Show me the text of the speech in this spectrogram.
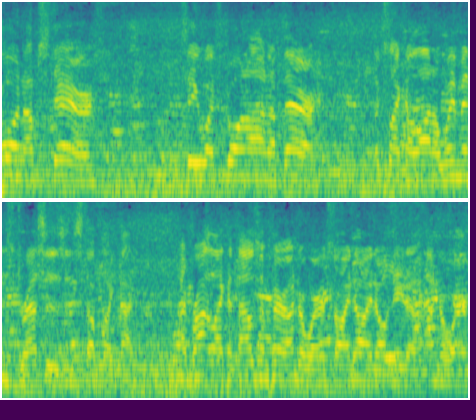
Going upstairs, see what's going on up there. Looks like a lot of women's dresses and stuff like that. I brought like a thousand pair of underwear, so I know I don't need a underwear.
